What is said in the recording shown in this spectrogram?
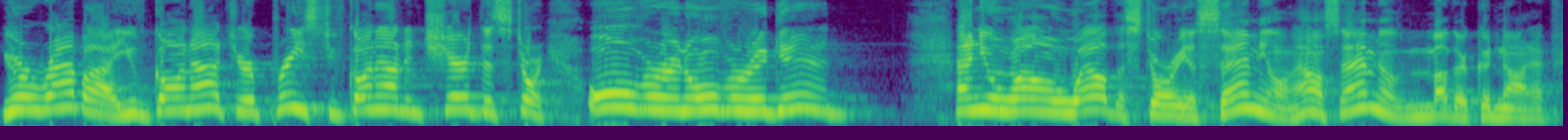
You're a rabbi. You've gone out. You're a priest. You've gone out and shared this story over and over again. And you well, well the story of Samuel and how Samuel's mother could not have.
